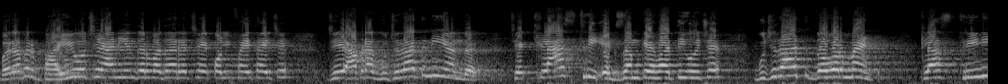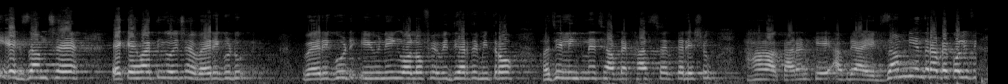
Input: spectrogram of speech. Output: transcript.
બરાબર? ભાઈઓ છે, આની અંદર વધારે છે ક્વોલિફાય થાય છે. જે આપણા ગુજરાતની અંદર જે ક્લાસ થ્રી એક્ઝામ કહેવાતી હોય છે, ગુજરાત ગવર્મેન્ટ ક્લાસ થ્રીની એક્ઝામ છે, એ કહેવાતી હોય છે. Very good very good evening all of you વિદ્યાર્થી મિત્રો. હજી લિંકને છે, આપણે ખાસ શેર કરીશું. હા, કારણ કે આપણે આ એક્ઝામની અંદર આપણે ક્વોલિફાય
